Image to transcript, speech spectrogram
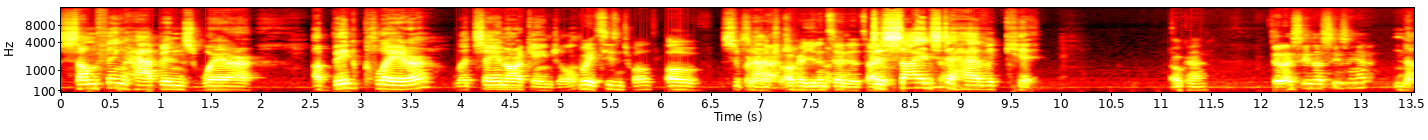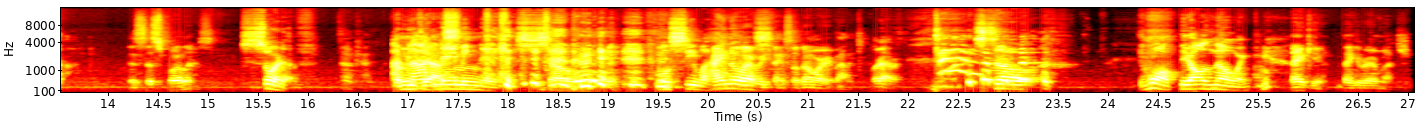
Something happens where a big player, let's say an archangel, Wait, season twelve of. supernatural, Okay, you didn't say the title. decides Okay. to have a kid. Okay. Did I see that season yet? No, Is this spoilers? sort of. I'm not yes. naming names, so we'll see what I know everything, so don't worry about it. Whatever. So Walt, the all-knowing. Thank you. Thank you very much.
